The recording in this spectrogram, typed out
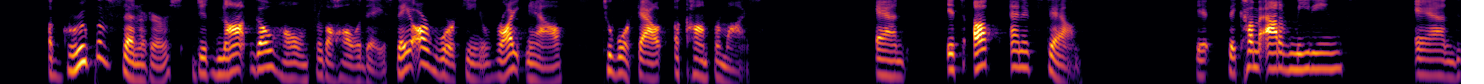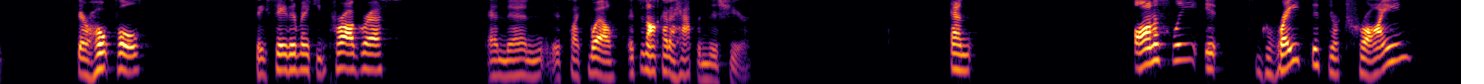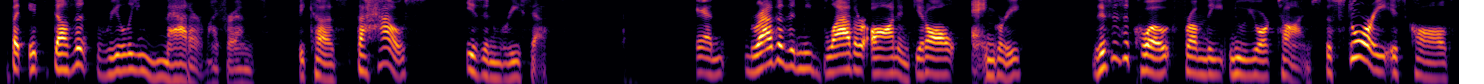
a group of senators did not go home for the holidays. They are working right now to work out a compromise. And it's up and it's down. It's they come out of meetings and they're hopeful. They say they're making progress. And then it's like, well, it's not going to happen this year. And honestly, it's great that they're trying, but it doesn't really matter, my friends, because the House is in recess. And rather than me blather on and get all angry, this is a quote from the New York Times. The story is called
